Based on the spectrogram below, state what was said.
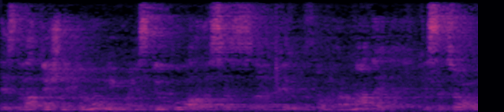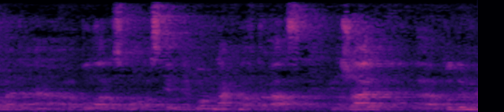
десь два тижні тому, і ми спілкувалися з керівником громади. Після цього в мене була розмова з керівником НАК «Нафтогаз». На жаль, коли ми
